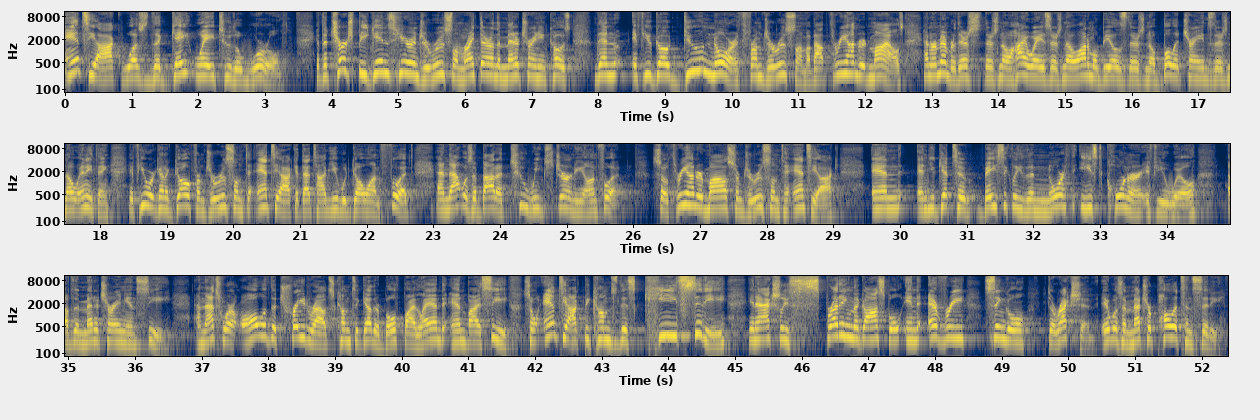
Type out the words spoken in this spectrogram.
Antioch was the gateway to the world. If the church begins here in Jerusalem, right there on the Mediterranean coast, then if you go due north from Jerusalem, about 300 miles, and remember, there's, there's no highways, there's no automobiles, there's no bullet trains, there's no anything. If you were going to go from Jerusalem to Antioch at that time, you would go on foot, and that was about a two weeks journey on foot. So 300 miles from Jerusalem to Antioch and, and you get to basically the northeast corner, if you will, of the Mediterranean Sea. And that's where all of the trade routes come together, both by land and by sea. So Antioch becomes this key city in actually spreading the gospel in every single direction. It was a metropolitan city,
